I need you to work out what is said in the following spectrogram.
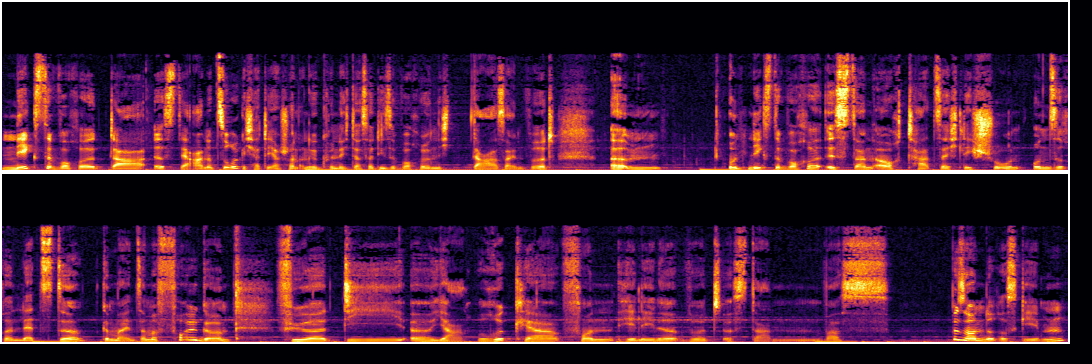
nächste Woche, da ist der Arne zurück. Ich hatte ja schon angekündigt, dass er diese Woche nicht da sein wird. Ähm, und nächste Woche ist dann auch tatsächlich schon unsere letzte gemeinsame Folge. Für die äh, ja, Rückkehr von Helene wird es dann was Besonderes geben.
